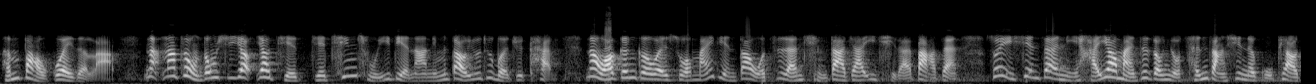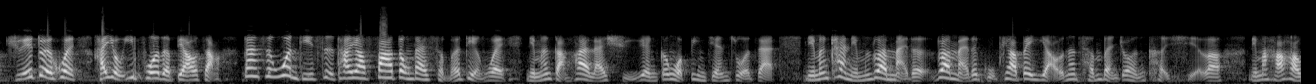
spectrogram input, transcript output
很宝贵的啦。那那这种东西要要解解清楚一点呐、你们到 YouTube 去看。那我要跟各位说，买点到我自然请大家一起来霸占。所以现在你还要买这种有成长性的股票，绝对会还有一波的飙涨。但是问题是它要发动在什么点位？你们赶快来许愿，跟我并肩作战。你们看你们乱买的乱买的股票被咬，那成本就很可惜了。你们好好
